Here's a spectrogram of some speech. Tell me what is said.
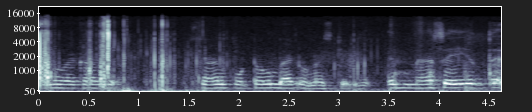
ரொம்ப வேக்காக ஃபேன் போட்டாலும் பேக்ரவுண்ட் நாய்ஸ் கேட்குது என்ன செய்யுது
